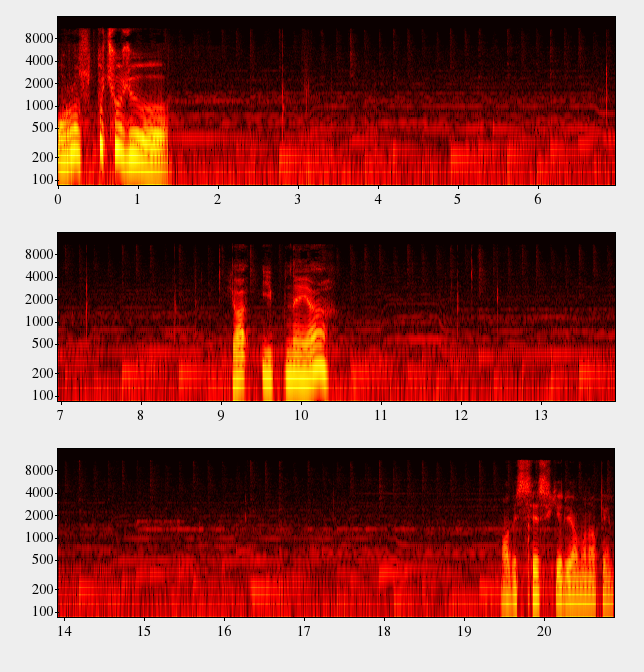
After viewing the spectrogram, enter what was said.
Orospu çocuğu. Ya ip ne ya? Abi ses geliyor amına koyayım.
